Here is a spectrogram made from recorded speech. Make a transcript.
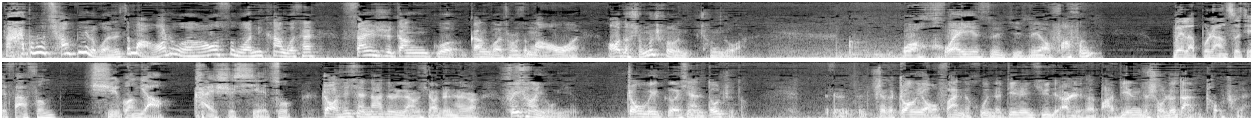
那，还不如枪毙了我呢！这么熬着我，熬死我！你看我才三十刚过刚过头，这么熬我，熬到什么程程度啊？我怀疑自己是要发疯。为了不让自己发疯，徐光耀开始写作。赵县县他这两个小侦察员非常有名，周围各县都知道。呃这个装要饭的混在敌人据点里头，把敌人的手榴弹偷出来。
